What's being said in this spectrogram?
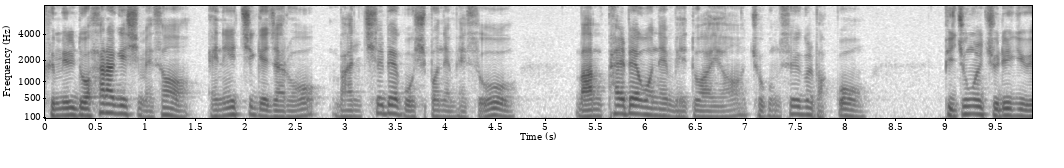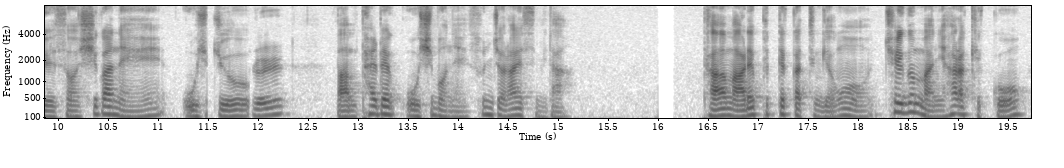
금일도 하락이 심해서 NH 계좌로 1,750원에 매수 후 1,800원에 매도하여 조금 수익을 받고 비중을 줄이기 위해서 시간 내에 50주를 1,850원에 손절하였습니다. 다음 RF텍 같은 경우 최근 많이 하락했고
